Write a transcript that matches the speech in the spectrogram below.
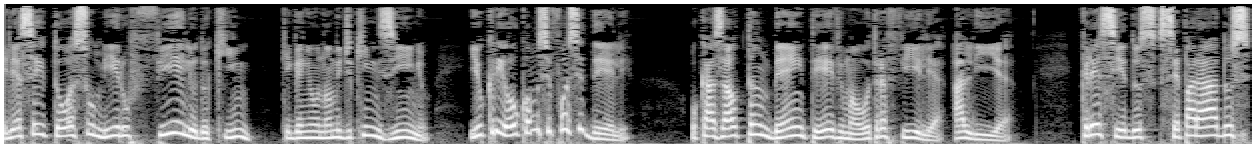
ele aceitou assumir o filho do Kim, que ganhou o nome de Quinzinho, e o criou como se fosse dele. O casal também teve uma outra filha, a Lia. Crescidos separados,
